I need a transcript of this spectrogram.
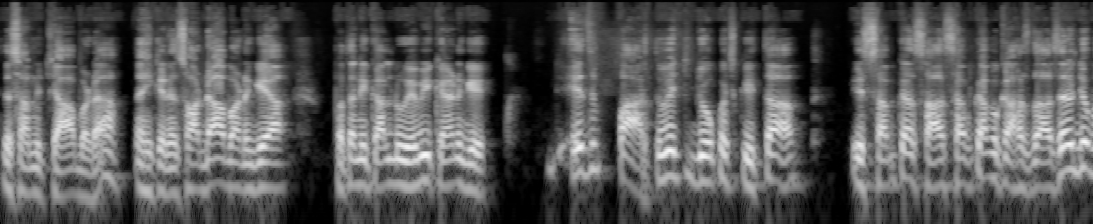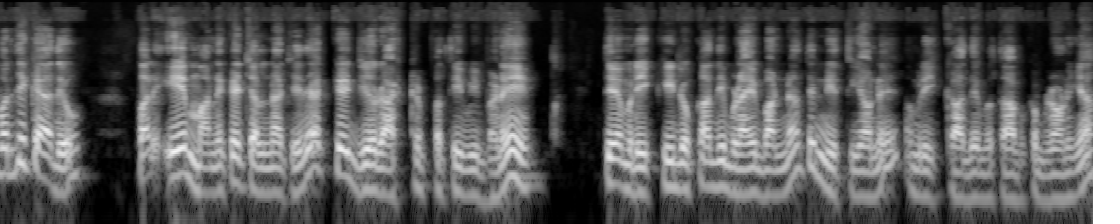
ਤੇ ਸਾਨੂੰ ਚਾਹ ਬੜਾ। ਅਸੀਂ ਕਹਿੰਦੇ ਸਾਡਾ ਬਣ ਗਿਆ। ਪਤਾ ਨਹੀਂ ਕੱਲ ਨੂੰ ਇਹ ਵੀ ਕਹਿਣਗੇ। ਇਸ ਭਾਰਤ ਵਿੱਚ ਜੋ ਕੁਝ ਕੀਤਾ ਇਹ ਸਭ ਦਾ ਸਾਥ ਸਭ ਦਾ ਵਿਕਾਸ ਦਾ ਅਸਰ ਜੋ ਮਰਜ਼ੀ ਕਹਿ ਦਿਓ। ਪਰ ਇਹ ਮੰਨ ਕੇ ਚੱਲਣਾ ਚਾਹੀਦਾ ਕਿ ਜੇ ਰਾਸ਼ਟਰਪਤੀ ਵੀ ਬਣੇ ਤੇ ਅਮਰੀਕੀ ਲੋਕਾਂ ਦੀ ਬਣਾਈ ਬਣਨਾ ਤੇ ਨੀਤੀਆਂ ਨੇ ਅਮਰੀਕਾ ਦੇ ਮੁਤਾਬਕ ਬਣਾਉਣੀਆਂ।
